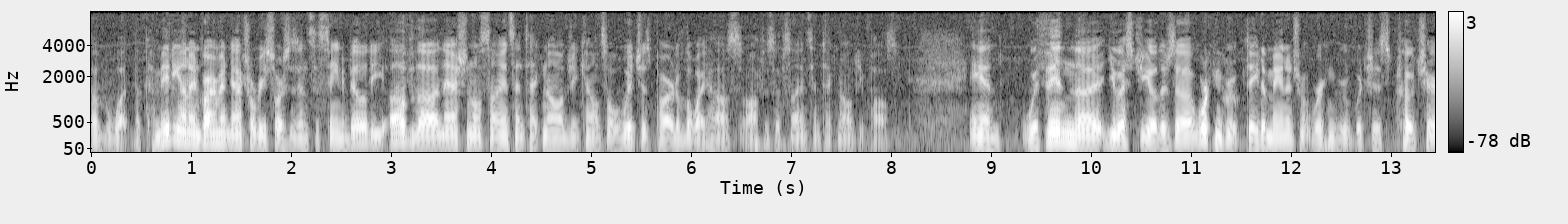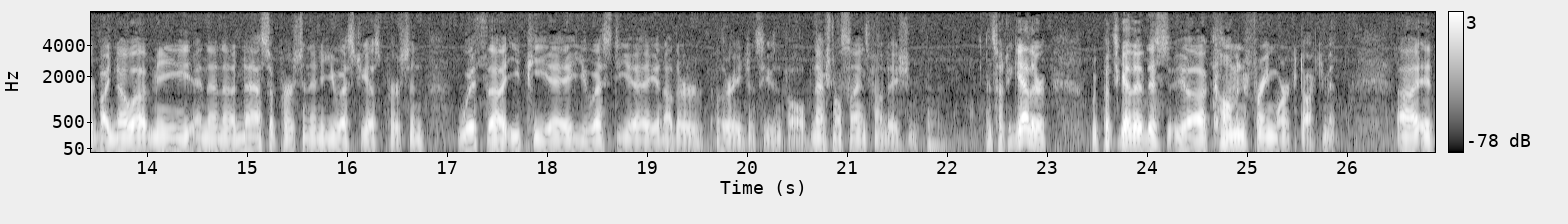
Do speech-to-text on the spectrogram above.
of what? The Committee on Environment, Natural Resources, and Sustainability of the National Science and Technology Council, which is part of the White House Office of Science and Technology Policy. And within the USGEO, there's a working group, Data Management Working Group, which is co-chaired by NOAA, me, and then a NASA person and a USGS person with uh, EPA, USDA, and other, other agencies involved, National Science Foundation. And so together, we put together this uh, common framework document. Uh, it,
